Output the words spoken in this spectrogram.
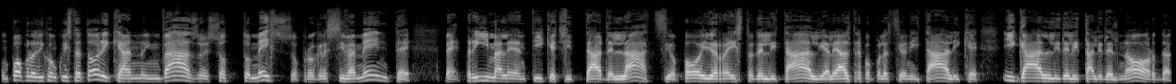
un popolo di conquistatori che hanno invaso e sottomesso progressivamente, beh, prima le antiche città del Lazio, poi il resto dell'Italia, le altre popolazioni italiche, i Galli dell'Italia del Nord,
